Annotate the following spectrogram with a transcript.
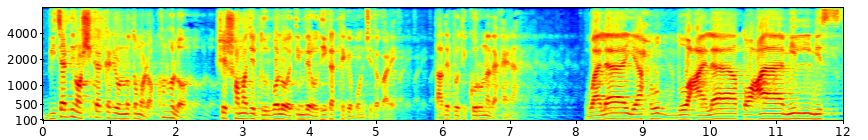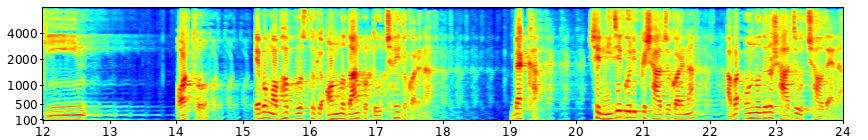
বিচার দিন অস্বীকারীর অন্যতম লক্ষণ হল, সে সমাজের দুর্বল ও এতিমদের অধিকার থেকে বঞ্চিত করে। তাদের প্রতি করুণা দেখায় না। অর্থ, এবং অভাবগ্রস্তকে অন্ন দান করতে উৎসাহিত করে না। ব্যাখ্যা সে নিজে গরিবকে সাহায্য করে না, আবার অন্যদেরও সাহায্য উৎসাহ দেয় না।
